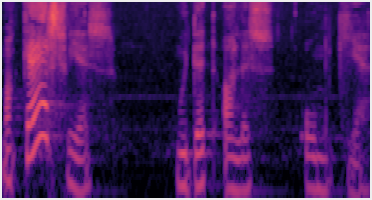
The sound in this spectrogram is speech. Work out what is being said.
Maar Kersfees moet dit alles omkeer.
